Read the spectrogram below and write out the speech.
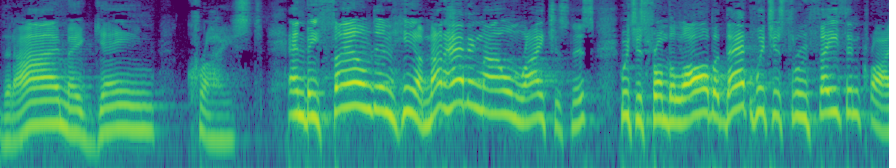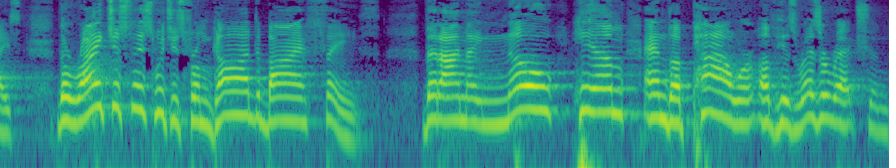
that I may gain Christ and be found in him, not having my own righteousness, which is from the law, but that which is through faith in Christ, the righteousness which is from God by faith, that I may know him and the power of his resurrection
